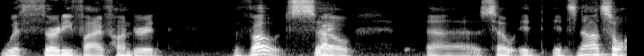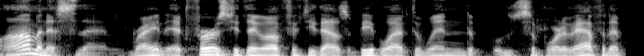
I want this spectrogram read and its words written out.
with 3,500 votes. So, uh, so it, it's not so ominous then, right? At first, you think, well, 50,000 people, I have to win the support of half of them.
